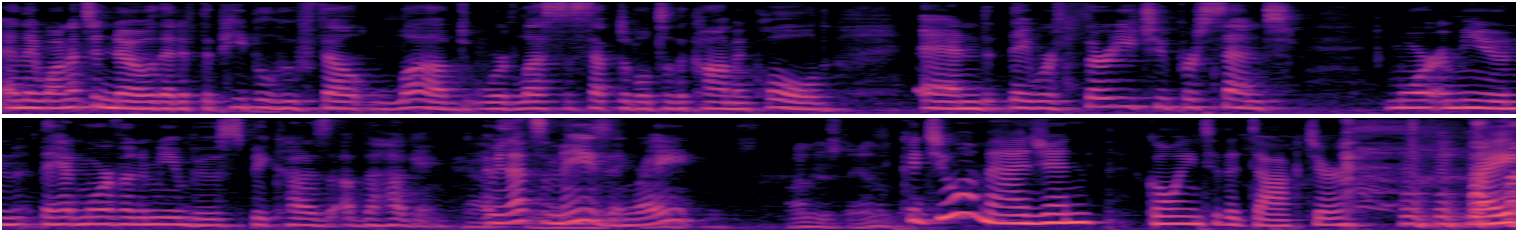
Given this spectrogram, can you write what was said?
And they wanted to know that if the people who felt loved were less susceptible to the common cold, and they were 32% more immune, they had more of an immune boost because of the hugging. I mean, that's amazing, right? It's understandable. Could you imagine going to the doctor, right?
